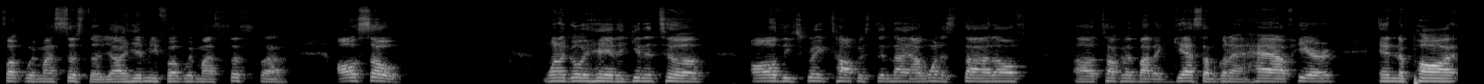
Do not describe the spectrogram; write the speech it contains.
Fuck with my sister. Y'all hear me? Fuck with my sister. Also, want to go ahead and get into all these great topics tonight. I want to start off uh, talking about a guest I'm going to have here in the pod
